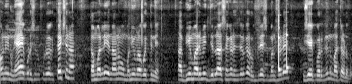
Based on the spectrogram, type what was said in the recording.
ಅವ್ನಿಗೆ ನ್ಯಾಯ ಕೊಡಿಸ್ಬೇಕು, ಕೊಡಬೇಕು. ತಕ್ಷಣ ತಮ್ಮಲ್ಲಿ ನಾನು ಮನವಿ ಮಾಡ್ಕೋತೀನಿ. ಆ ಭೀಮಾರ್ಮಿ ಜಿಲ್ಲಾ ಸಂಘಟನೆ ರುದ್ರೇಶ್ ಬನ್ಸಡೆ ವಿಜಯಪುರದಿಂದ ಮಾತಾಡೋದು.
